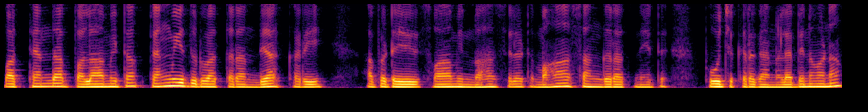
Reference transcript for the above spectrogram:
බත් හැන්දක් පලාමිටක් පැන් වීදුරුවක් තරම් දෙයක් හරි අපට ඒ ස්වාමින් වහන්සේලාට මහා සංඝරත්නයට පූජා කරගන්න ලැබෙනවා නම්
